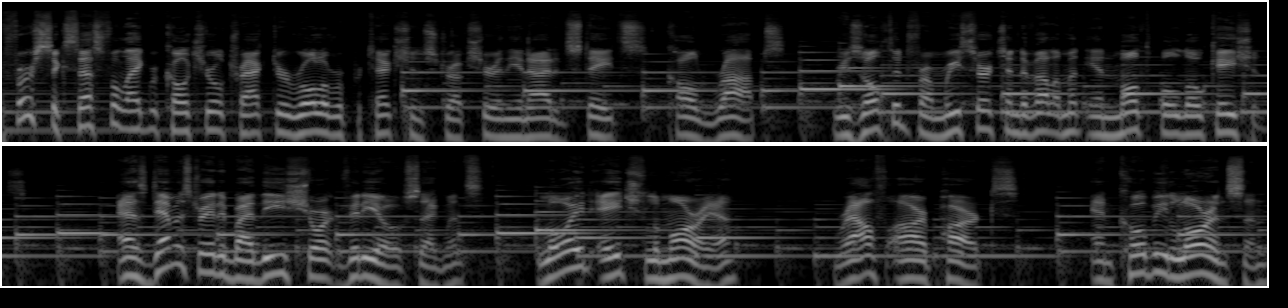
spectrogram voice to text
The first successful agricultural tractor rollover protection structure in the United States, called ROPS, resulted from research and development in multiple locations. As demonstrated by these short video segments, Lloyd H. Lamouria, Ralph R. Parks, and Coby Lorenzen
